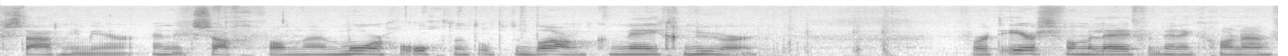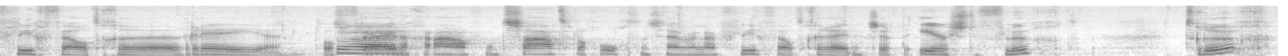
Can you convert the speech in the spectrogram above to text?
staat niet meer. En ik zag van eh, morgenochtend op de bank, 9 uur. Voor het eerst van mijn leven ben ik gewoon naar een vliegveld gereden. Het was vrijdagavond, zaterdagochtend zijn we naar het vliegveld gereden. Ik zeg, de eerste vlucht, terug.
